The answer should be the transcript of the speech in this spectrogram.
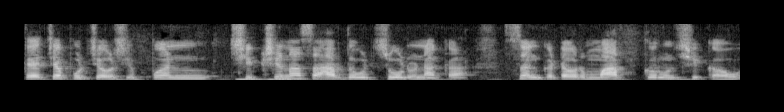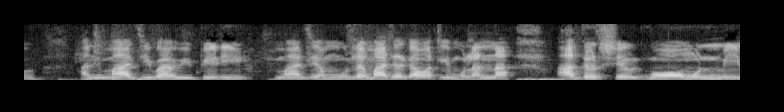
त्याच्या पुढच्या वर्षी. पण शिक्षणाचं अर्धवट सोडू नका. संकटावर मात करून शिकावं. आणि माझी भावी पिढी माझ्या मुलं माझ्या गावातली मुलांना आदर्श व्हावं म्हणून मी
